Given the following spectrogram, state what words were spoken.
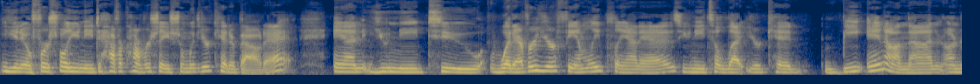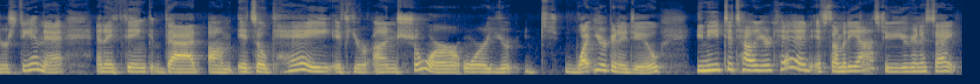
you know, first of all, you need to have a conversation with your kid about it. And you need to, whatever your family plan is, you need to let your kid be in on that and understand it. And I think that um, it's okay if you're unsure or you're what you're going to do. You need to tell your kid if somebody asks you, you're going to say,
